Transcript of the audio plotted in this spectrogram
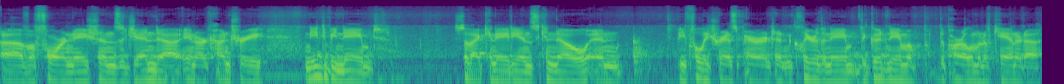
of a foreign nation's agenda in our country need to be named so that Canadians can know and be fully transparent and clear the name, the good name of the Parliament of Canada,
